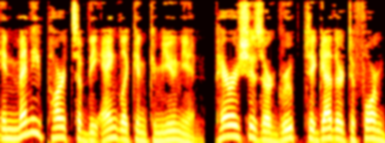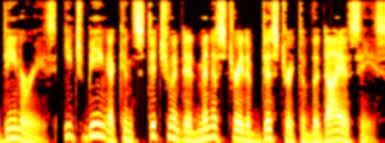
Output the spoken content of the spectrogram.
in many parts of the Anglican Communion, parishes are grouped together to form deaneries, each being a constituent administrative district of the diocese.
